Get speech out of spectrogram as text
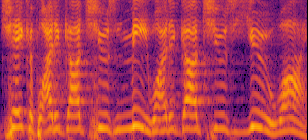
Jacob? Why did God choose me? Why did God choose you? Why?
